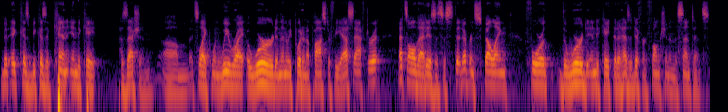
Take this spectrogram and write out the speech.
but it, cause, because it can indicate possession. Um, it's like when we write a word and then we put an apostrophe S after it. That's all that is. It's a different spelling for the word to indicate that it has a different function in the sentence.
